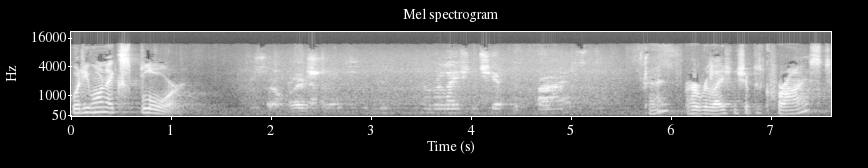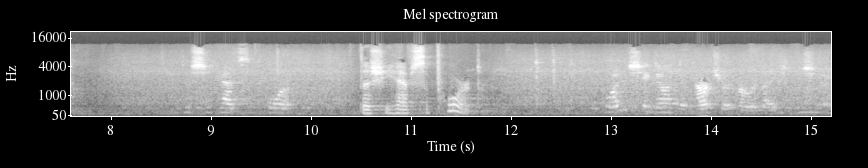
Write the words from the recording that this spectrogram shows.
What do you want to explore? A relationship with Christ. Okay, her relationship with Christ. Does she have support? Does she have support? What is she doing to nurture her relationship?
